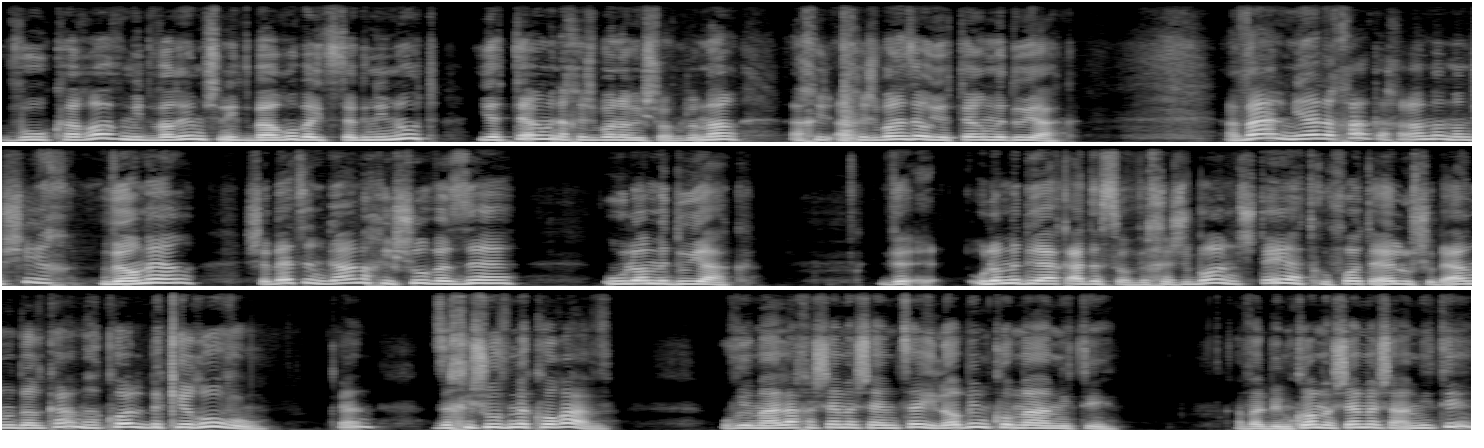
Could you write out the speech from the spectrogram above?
והוא קרוב מדברים שנתבהרו בהצטגנינות יותר מן החשבון הראשון. כלומר, החשבון הזה הוא יותר מדויק. אבל מיד אחר כך הרמב"ם ממשיך ואומר שבעצם גם החישוב הזה הוא לא מדויק. הוא לא מדויק עד הסוף, וחשבון שתי התקופות האלו שביארנו דרכם, הכל בקירוב הוא, כן? זה חישוב מקורב. ובמהלך השמש האמצעי, לא במקום האמיתי. אבל במקום השמש האמיתי,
